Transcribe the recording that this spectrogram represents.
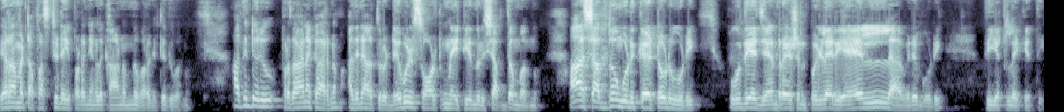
ജയറാമേട്ട ഫസ്റ്റ് ഡേ പടം ഞങ്ങൾ കാണുമെന്ന് പറഞ്ഞിട്ട് ഇത് വന്നു. അതിന്റെ ഒരു പ്രധാന കാരണം അതിനകത്തൊരു ഡബിൾസ് ഓൾട്ടർനേറ്റ് എന്നൊരു ശബ്ദം വന്നു. ആ ശബ്ദവും കൂടി കേട്ടോടുകൂടി പുതിയ ജനറേഷൻ പിള്ളേർ എല്ലാവരും കൂടി തിയേറ്ററിലേക്ക് എത്തി.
